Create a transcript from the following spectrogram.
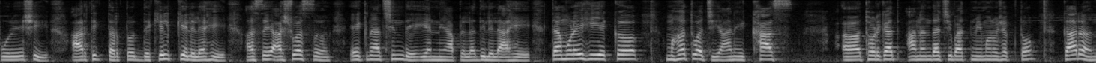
पुरेशी आर्थिक तरतूद देखील केलेली आहे असे आश्वासन एकनाथ शिंदे यांनी आपल्याला दिलेलं आहे. त्यामुळे ही एक महत्त्वाची आणि खास थोडक्यात आनंदाची बातमी म्हणू शकतो. कारण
